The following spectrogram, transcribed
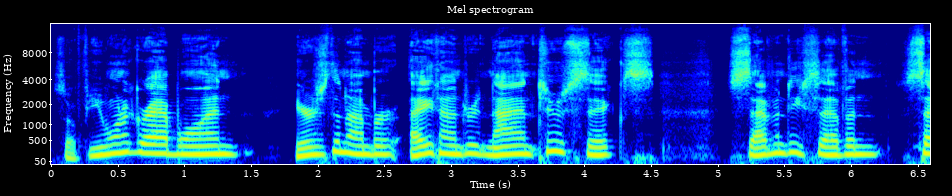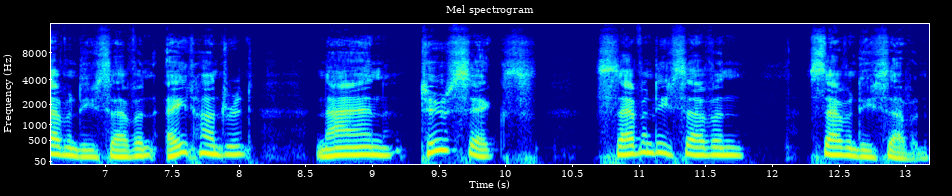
So if you want to grab one, here's the number 800 926 7777. 800 926 7777.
